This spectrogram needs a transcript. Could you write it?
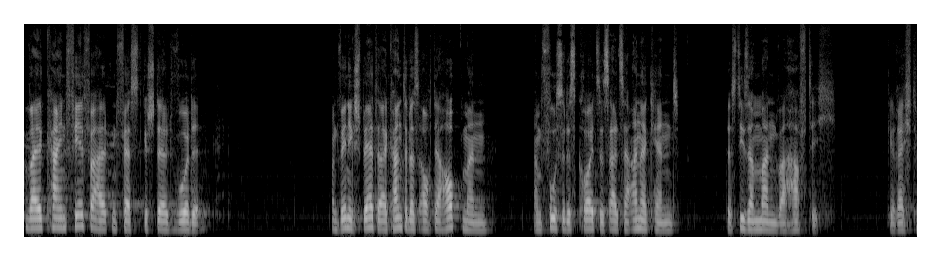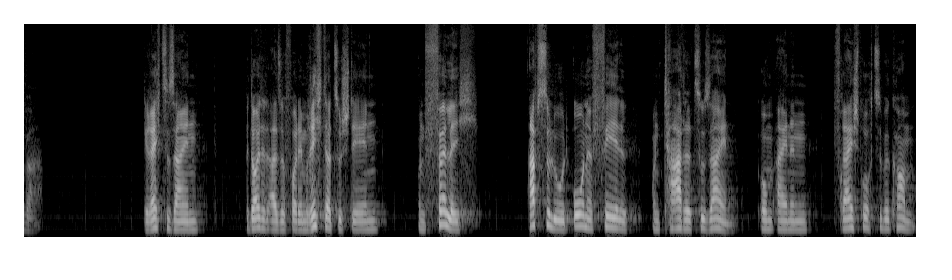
weil kein Fehlverhalten festgestellt wurde. Und wenig später erkannte das auch der Hauptmann am Fuße des Kreuzes, als er anerkennt, dass dieser Mann wahrhaftig gerecht war. Gerecht zu sein bedeutet also vor dem Richter zu stehen und völlig, absolut ohne Fehl und Tadel zu sein, um einen Freispruch zu bekommen.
